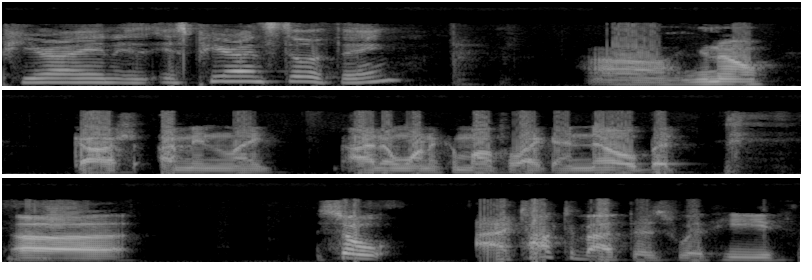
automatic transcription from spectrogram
Perine is, is Perine still a thing? Uh, you know, gosh, I mean, like, I don't want to come off like I know, but uh, so I talked about this with Heath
